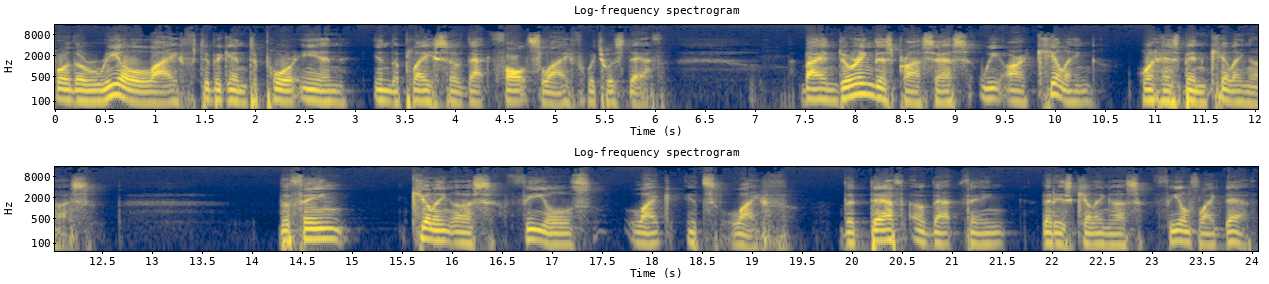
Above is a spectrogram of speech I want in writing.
for the real life to begin to pour in in the place of that false life, which was death. By enduring this process, we are killing what has been killing us. The thing killing us feels like it's life. The death of that thing that is killing us feels like death.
